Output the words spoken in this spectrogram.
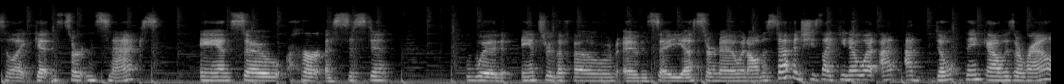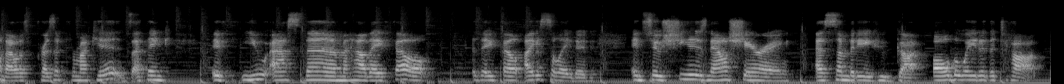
to like get certain snacks. And so her assistant would answer the phone and say yes or no and all this stuff. And she's like, you know what? I, I don't think I was around. I was present for my kids. I think if you ask them how they felt, they felt isolated. And so she is now sharing as somebody who got all the way to the top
